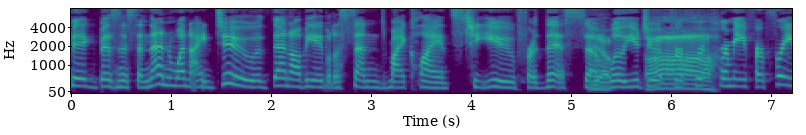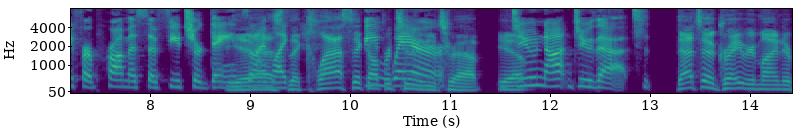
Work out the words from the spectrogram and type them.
big business. And then when I do, then I'll be able to send my clients to you for this. So yep. will you do ah. it for, for, for, me for free for promise of future gains? Yes, and I'm like, the classic opportunity trap. Yep. Do not do that. That's a great reminder,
